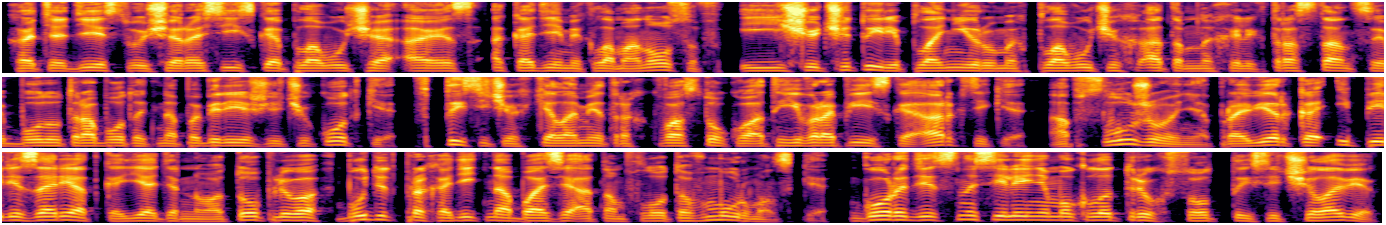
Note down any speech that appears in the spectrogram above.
Хотя действующая российская плавучая АЭС «Академик Ломоносов» и еще четыре планируемых плавучих атомных электростанции будут работать на побережье Чукотки в тысячах километрах к востоку от Европейской Арктики, обслуживание, проверка и перезарядка ядерного топлива будет проходить на базе Атомфлота в Мурманске, городе с населением около 300 тысяч человек,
